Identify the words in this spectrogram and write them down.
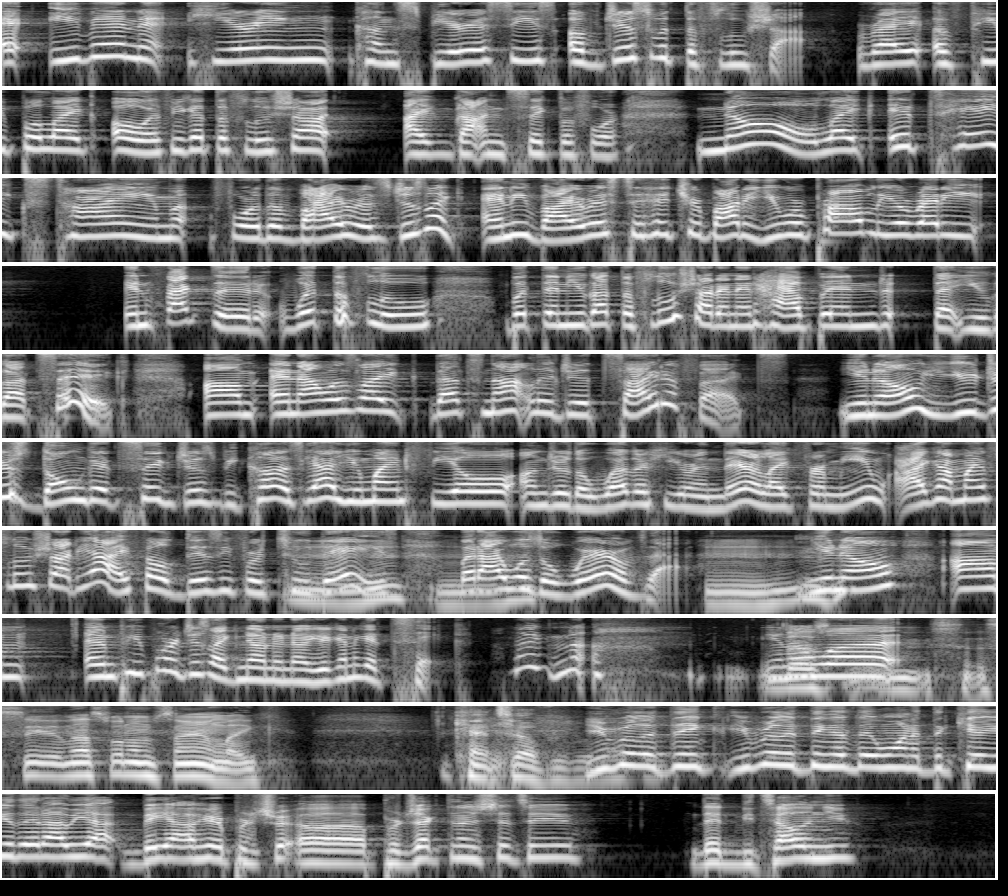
e- even hearing conspiracies of just with the flu shot right of people like oh if you get the flu shot i've gotten sick before no like it takes time for the virus just like any virus to hit your body you were probably already infected with the flu but then you got the flu shot and it happened that you got sick. Um and i was like that's not legit side effects. You know you just don't get sick just because. Yeah you might feel under the weather here and there. Like for me i got my flu shot. Yeah i felt dizzy for 2 days but i was aware of that you know? Um and people are just like no no no you're gonna get sick. I'm like no you know what? See, and that's what I'm saying. Like, You can't tell people. you really think you really think if they wanted to kill you, they'd be out, be out here uh, projecting shit to you? They'd be telling you?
